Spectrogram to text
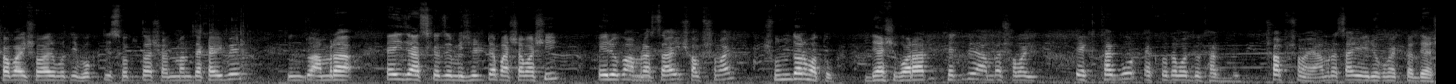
সবাই সবার প্রতি ভক্তি শ্রদ্ধা সম্মান দেখাইবে। কিন্তু আমরা এই যে আজকে যে মিছিলটা পাশাপাশি এইরকম আমরা চাই সবসময় সুন্দর মতো দেশ গড়ার ক্ষেত্রে আমরা সবাই এক থাকব একতাবদ্ধ থাকব। সব সময় আমরা চাই এরকম একটা দেশ,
